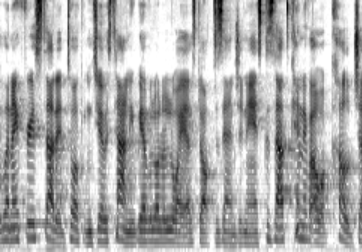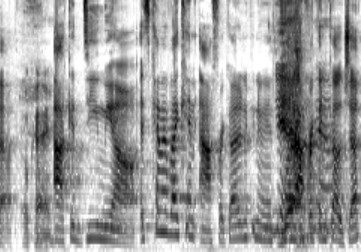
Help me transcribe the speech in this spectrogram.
when I first started talking to you, I was telling you we have a lot of lawyers, doctors, engineers, because that's kind of our culture Okay. academia. It's kind of like in Africa. I don't know if you know anything Yeah. about African Yeah. culture.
